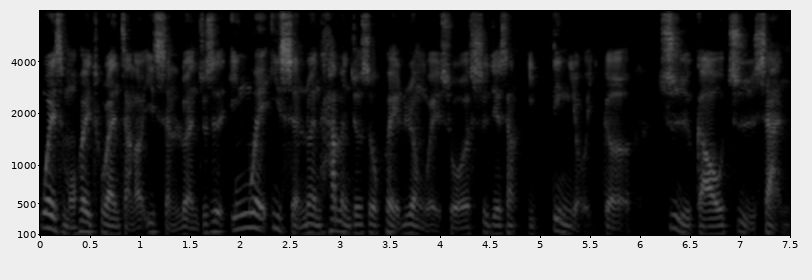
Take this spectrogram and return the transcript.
为什么会突然讲到一神论？就是因为一神论，他们就是会认为说世界上一定有一个至高至善、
